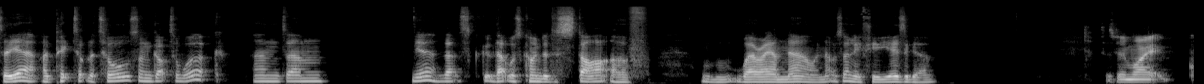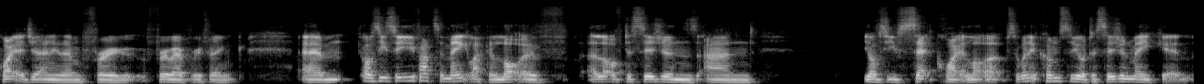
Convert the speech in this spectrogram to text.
So yeah, I picked up the tools and got to work, and um, yeah, that's that was kind of the start of where I am now, and that was only a few years ago. So it's been quite quite a journey then through through everything. Um, obviously, so you've had to make like a lot of a lot of decisions, and you obviously you've set quite a lot up. So when it comes to your decision making,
